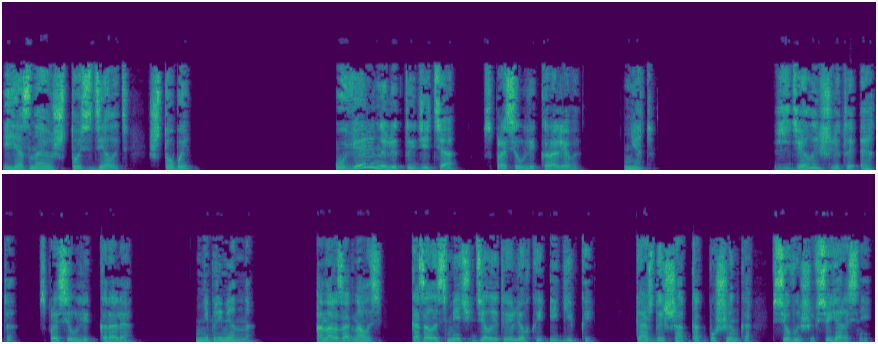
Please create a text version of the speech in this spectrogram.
и я знаю, что сделать, чтобы...» «Уверена ли ты, дитя?» — спросил лик королевы. «Нет». «Сделаешь ли ты это?» — спросил лик короля. «Непременно». Она разогналась. Казалось, меч делает ее легкой и гибкой. Каждый шаг, как пушинка, все выше, все яростней.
